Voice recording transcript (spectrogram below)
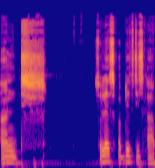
and so let's update this app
